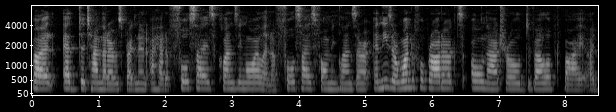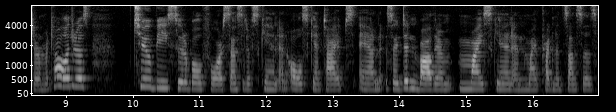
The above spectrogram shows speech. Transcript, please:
but at the time that I was pregnant, I had a full-size cleansing oil and a full-size foaming cleanser, and these are wonderful products, all natural, developed by a dermatologist to be suitable for sensitive skin and all skin types, and so it didn't bother my skin and my pregnant senses.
